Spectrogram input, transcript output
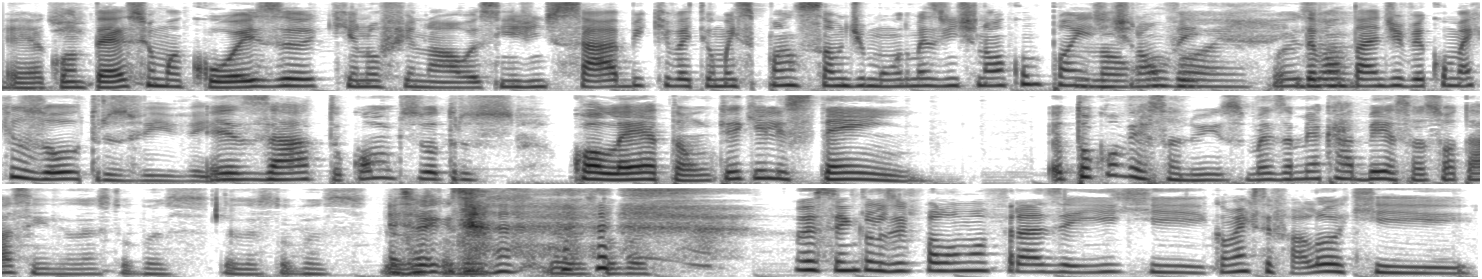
é, acontece uma coisa que no final, assim, a gente sabe que vai ter uma expansão de mundo, mas a gente não acompanha, a gente não, vê. acompanha, pois Dá é. vontade de ver como é que os outros vivem. Exato. Como que os outros coletam? O que que eles têm? Eu tô conversando isso, mas a minha cabeça só tá assim, The Last of Us, The Last of Us, The Last of Us, The Last of Us. Você, inclusive, falou uma frase aí que. Como é que você falou? Que.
